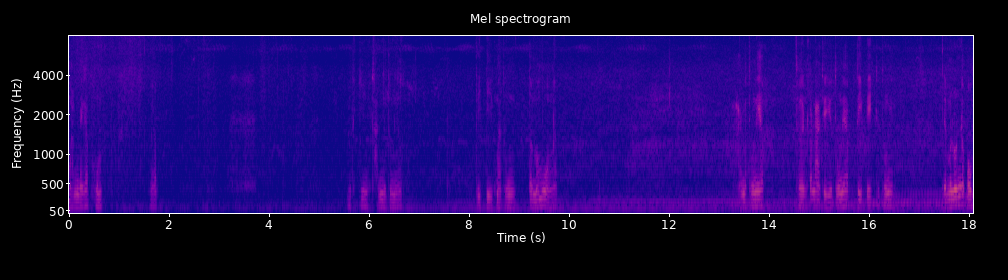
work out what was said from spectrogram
มันเลยครับผม มื่อกี้มันขันอยู่ตรงนี้ครับตีปีกมาตรงต้นมะม่วงนะครับ หายมาตรงนี้ครับ เทินเขาน่าจะอยู่ตรงนี้ครับ ตีปีกอยู่ตรงนี้ เดี๋ยวมาลุ้นครับผม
